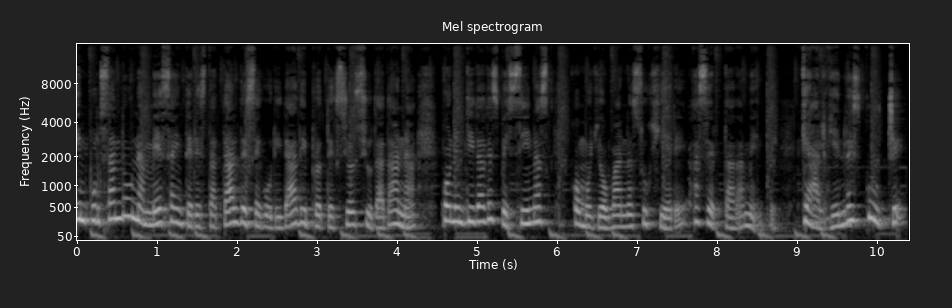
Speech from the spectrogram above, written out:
impulsando una mesa interestatal de seguridad y protección ciudadana con entidades vecinas como Giovanna sugiere acertadamente. Que alguien la escuche.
